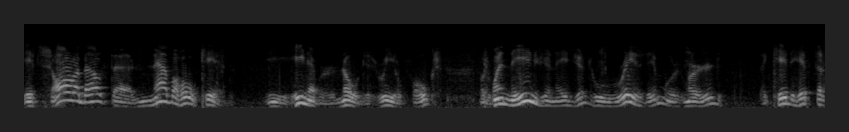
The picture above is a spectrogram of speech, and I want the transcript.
It's all about the Navajo kid. He, he never knowed his real folks, but when the Indian agent who raised him was murdered, the kid hit the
